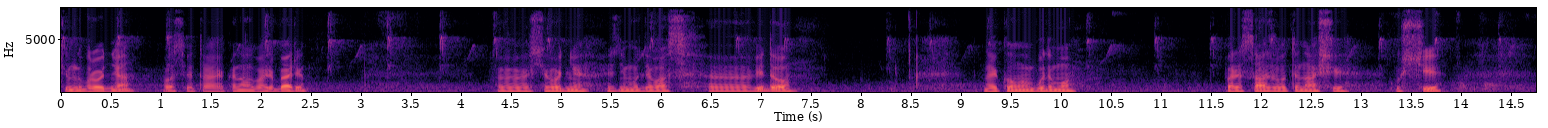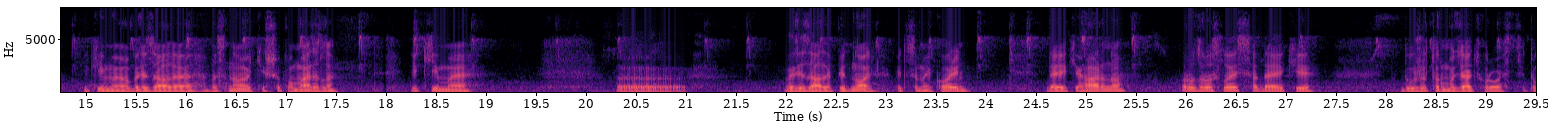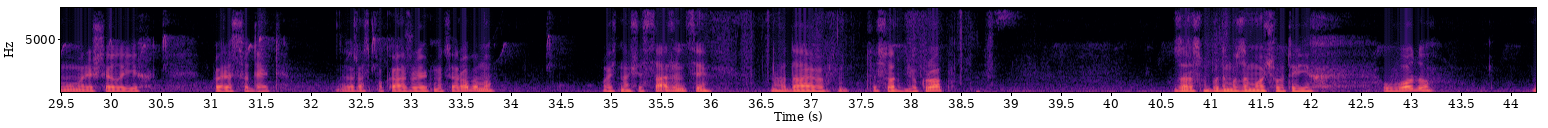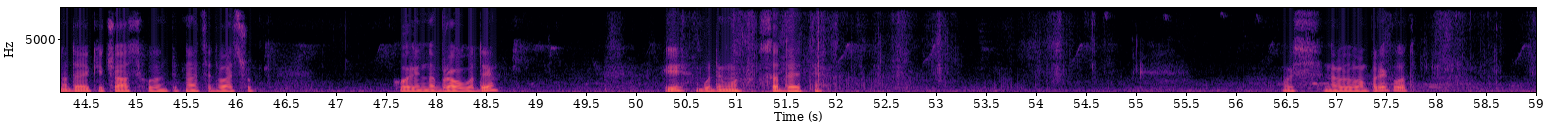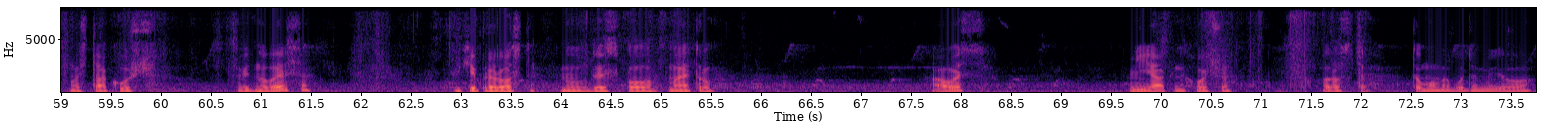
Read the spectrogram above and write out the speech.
Всім доброго дня! Вас вітає канал Very Berry. Сьогодні зніму для вас е, відео, на якому ми будемо пересаджувати наші кущі, які ми обрізали весною, ті, що померзли, які ми е, вирізали під ноль, під самий корінь. Деякі гарно розрослись, а деякі дуже тормозять в рості. Тому ми вирішили їх пересадити. Зараз покажу, як ми це робимо. Ось наші саджанці. Нагадаю, це сорт Crop. Зараз ми будемо замочувати їх у воду на деякий час, хвилин 15-20, щоб корінь набрав води. І будемо садити. Ось наведу вам приклад. Ось так кущ відновився. Які прирости. Ну, десь по метру. А ось ніяк не хоче рости. Тому ми будемо його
